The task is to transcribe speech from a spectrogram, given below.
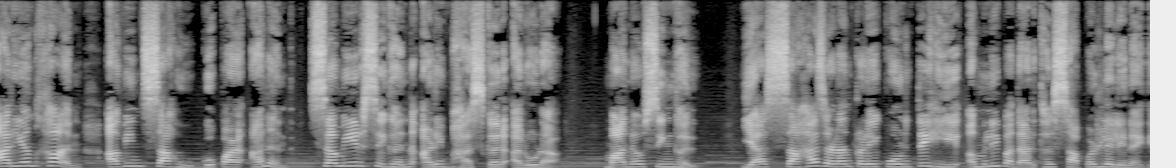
आर्यन खान अविन साहू गोपाळ आनंद समीर सिघन आणि भास्कर अरोडा मानव सिंघल या सहा जणांकडे कोणतेही अंमली पदार्थ सापडलेले नाहीत.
